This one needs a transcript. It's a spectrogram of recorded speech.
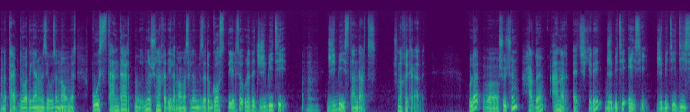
Mana type 2 deganimizdek o'zini nomi emas. Bu standartni shunaqa deyiladi. Mana masalan bizada ghost deyilsa ularda gbt gb standart shunaqa kiradi. Ular e, shu uchun har doim aniq aytish kerak gbt ac gbt dc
